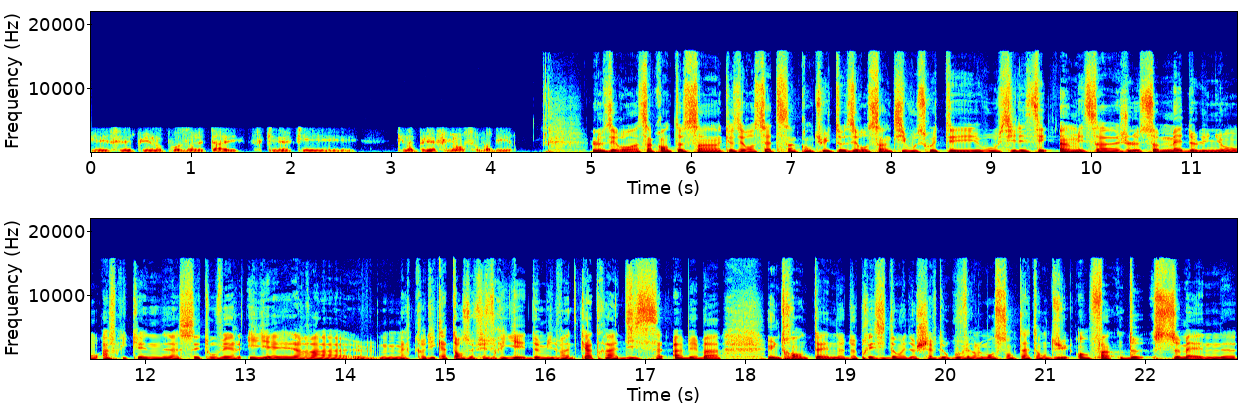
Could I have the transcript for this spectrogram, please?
Il n'est plus un opposant de taille, qui, n'a plus d'influence, on va dire. Le 01 55 07 58 05 si vous souhaitez vous aussi laisser un message. Le sommet de l'Union africaine s'est ouvert hier, mercredi 14 février 2024 à Addis Abeba. Une trentaine de présidents et de chefs de gouvernement sont attendus en fin de semaine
